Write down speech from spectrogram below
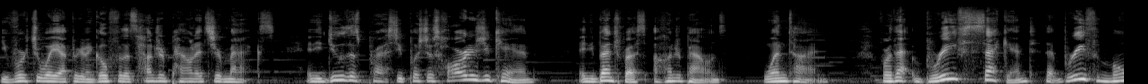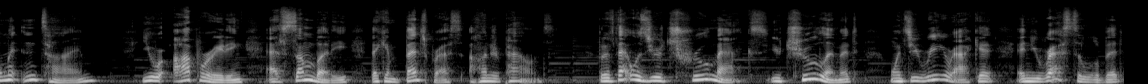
You've worked your way up, you're going to go for this 100 pound, it's your max. And you do this press, you push as hard as you can, and you bench press 100 pounds one time. For that brief second, that brief moment in time, you are operating as somebody that can bench press 100 pounds. But if that was your true max, your true limit, once you re rack it and you rest a little bit,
